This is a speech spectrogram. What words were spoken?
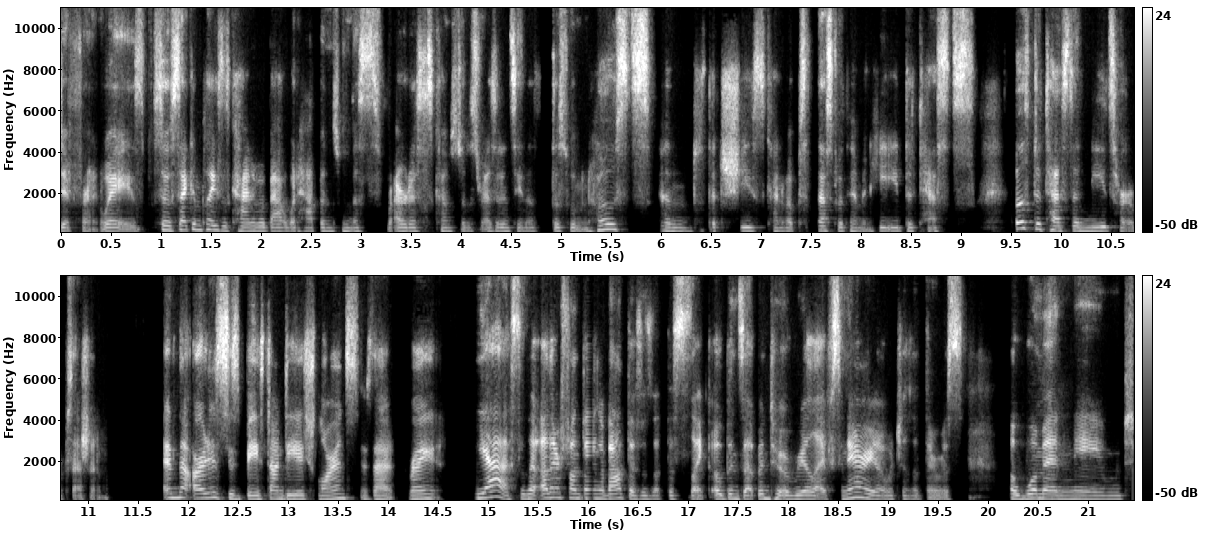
different ways. So, second place is kind of about what happens when this artist comes to this residency that this woman hosts, and that she's kind of obsessed with him, and he detests, both detests and needs her obsession. And the artist is based on D.H. Lawrence. Is that right? Yeah. So, the other fun thing about this is that this like opens up into a real life scenario, which is that there was a woman named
